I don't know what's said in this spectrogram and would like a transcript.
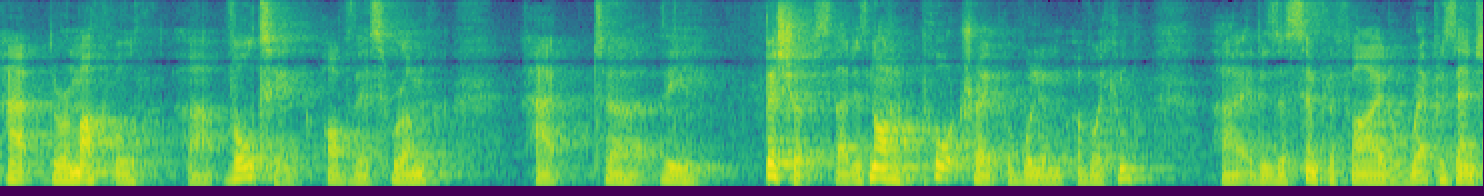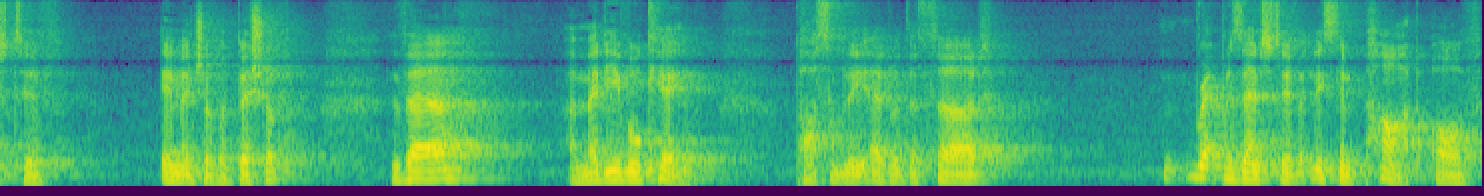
at the remarkable uh, vaulting of this room at uh, the bishops. That is not a portrait of William of Wykeham, uh, it is a simplified representative image of a bishop. There, a medieval king, possibly Edward III, representative, at least in part, of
